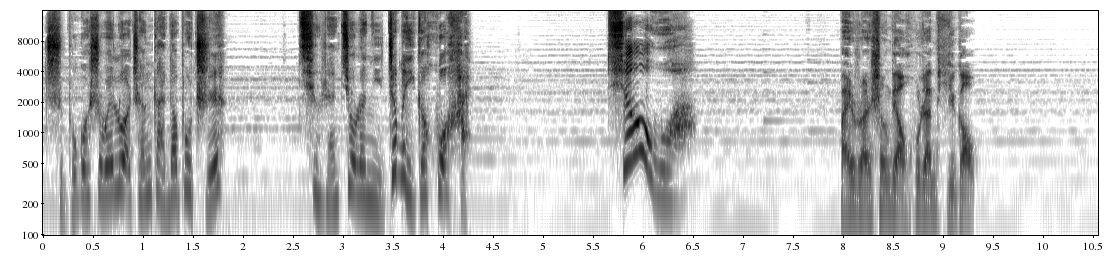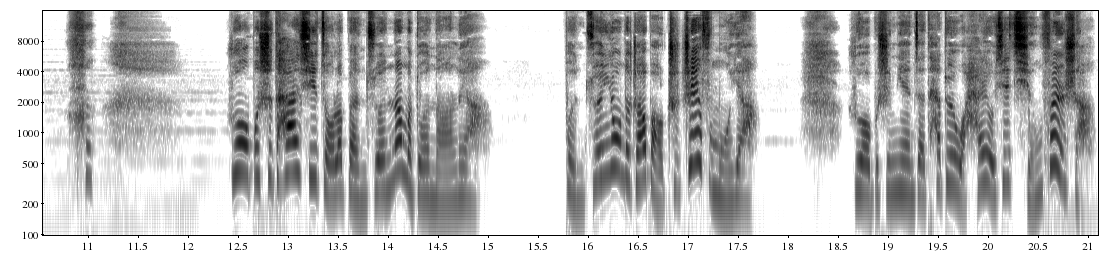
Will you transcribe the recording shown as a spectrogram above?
只不过是为洛尘感到不值，竟然救了你这么一个祸害。救我！白软声调忽然提高。哼，若不是他吸走了本尊那么多能量，本尊用得着保持这副模样？若不是念在他对我还有些情分上，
